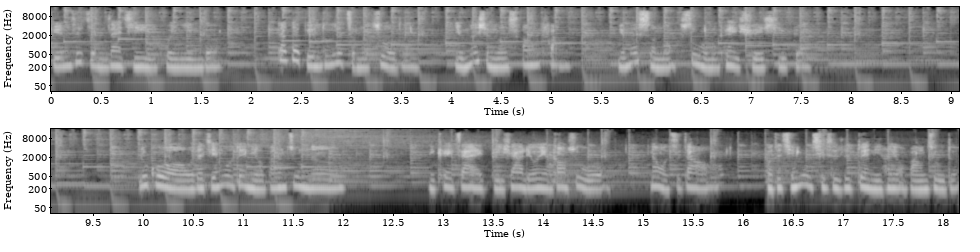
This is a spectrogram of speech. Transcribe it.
别人是怎么在经营婚姻的？大概别人都是怎么做的？有没有什么方法？有没有什么是我们可以学习的？如果我的节目对你有帮助呢？你可以在底下留言告诉我，那我知道我的节目其实是对你很有帮助的。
